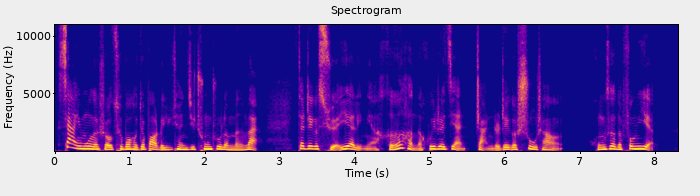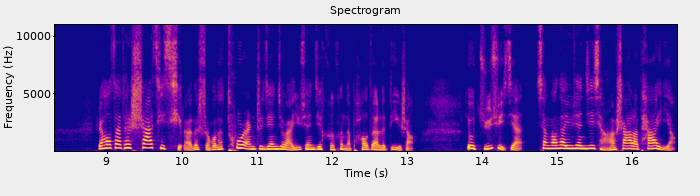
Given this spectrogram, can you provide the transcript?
下一幕的时候，崔伯侯就抱着于玄机冲出了门外，在这个雪夜里面狠狠地挥着剑斩着这个树上红色的枫叶，然后在他杀气起来的时候，他突然之间就把于玄机狠狠地抛在了地上，又举起剑，像刚才于玄机想要杀了他一样，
